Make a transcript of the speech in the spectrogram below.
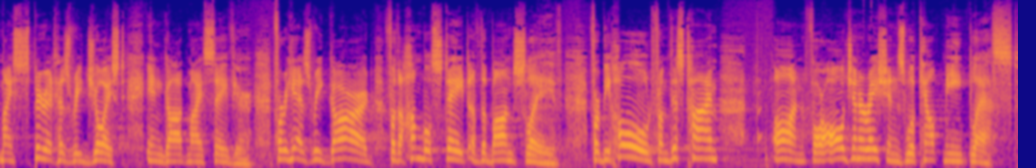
My spirit has rejoiced in God my Savior. For he has regard for the humble state of the bondslave. For behold, from this time on for all generations will count me blessed.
